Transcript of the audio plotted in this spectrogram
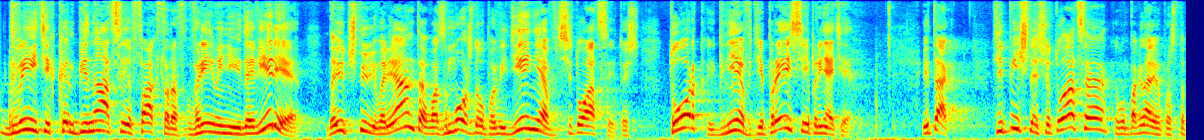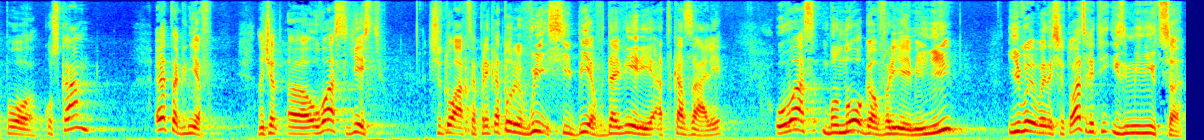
две этих комбинации факторов времени и доверия дают четыре варианта возможного поведения в ситуации. То есть торг, гнев, депрессия и принятие. Итак, типичная ситуация, мы погнали просто по кускам, это гнев. Значит, у вас есть ситуация, при которой вы себе в доверии отказали, у вас много времени, и вы в этой ситуации хотите измениться.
